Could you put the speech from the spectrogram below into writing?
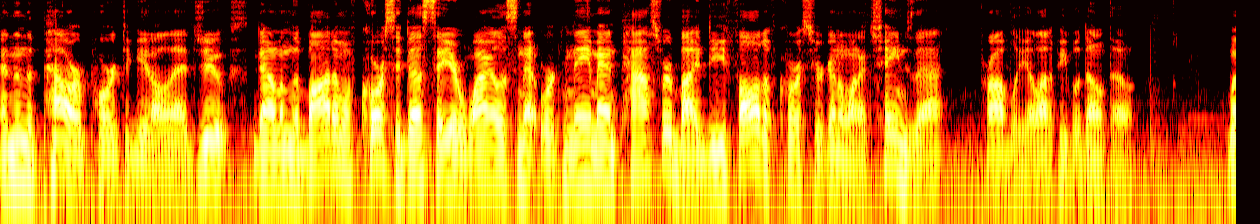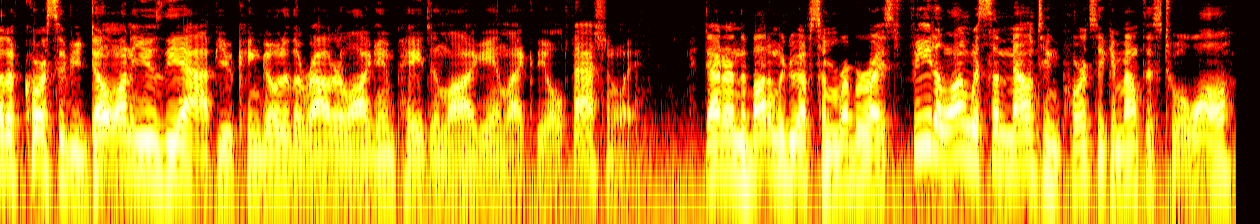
and then the power port to get all that juice. Down on the bottom, of course, it does say your wireless network name and password by default. Of course, you're gonna wanna change that. Probably, a lot of people don't though. But of course, if you don't want to use the app, you can go to the router login page and log in like the old-fashioned way. Down on the bottom we do have some rubberized feet along with some mounting ports so you can mount this to a wall.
